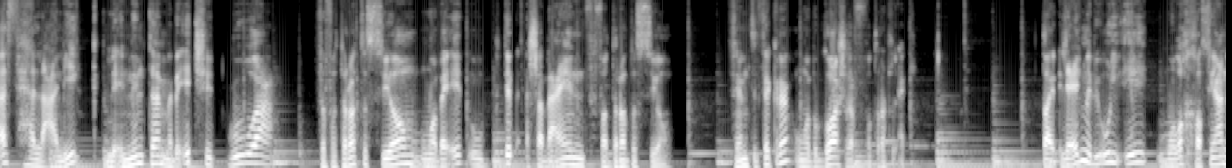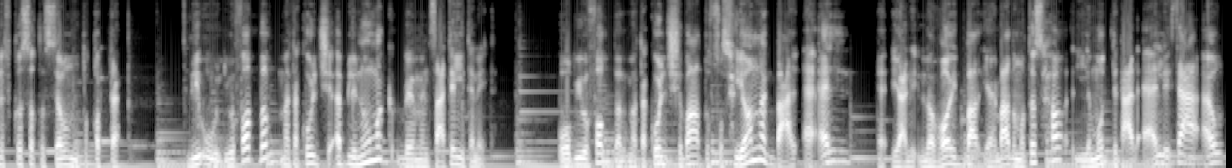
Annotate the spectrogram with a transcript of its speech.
أسهل عليك لأن أنت ما بقتش تجوع في فترات الصيام وما بقيت وبتبقى شبعان في فترات الصيام. فهمت الفكرة؟ وما بتجوعش غير في فترات الأكل. طيب العلم بيقول إيه ملخص يعني في قصة الصيام المتقطع؟ بيقول يفضل ما تاكلش قبل نومك من ساعتين لثلاثه وبيفضل ما تاكلش بعد صحيانك بعد الأقل يعني لغاية بعد يعني بعد ما تصحى لمدة على الأقل ساعة أو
